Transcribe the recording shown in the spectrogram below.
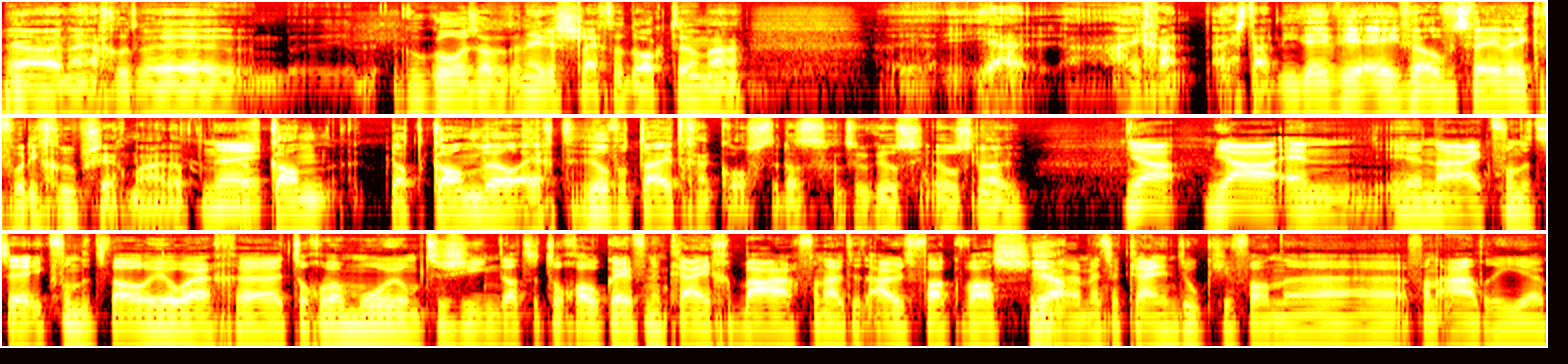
Ja, nou ja, goed. We, Google is altijd een hele slechte dokter, maar ja, hij, gaat, hij staat niet even, weer even over twee weken voor die groep, zeg maar. Dat, Nee. dat, kan, dat kan wel echt heel veel tijd gaan kosten. Dat is natuurlijk heel, heel sneu. Ja, ja en ja, nou, ik, vond het, eh, ik vond het wel heel erg eh, toch wel mooi om te zien dat er toch ook even een klein gebaar vanuit het uitvak was. Ja. eh, met een klein doekje van, eh, van Adrie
